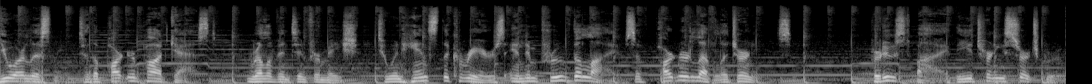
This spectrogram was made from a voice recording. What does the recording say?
You are listening to the Partner Podcast relevant information to enhance the careers and improve the lives of partner level attorneys. Produced by the Attorney Search Group,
